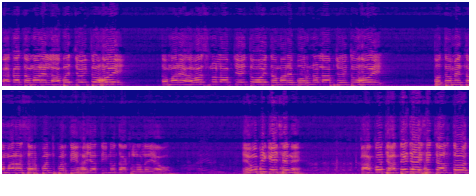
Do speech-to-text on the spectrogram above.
કાકા, તમારે લાભ જ જોઈતો હોય. તમારે આવાસનો લાભ જોઈતો હોય, તમારે બોરનો લાભ જોઈતો હોય, તો તમે તમારા સરપંચ પરથી હયાતીનો દાખલો લઈ આવો. એવું બી કહે છે ને, કાકો જાતે જાય છે ચાલતો જ.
